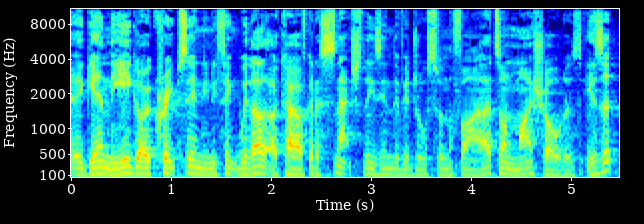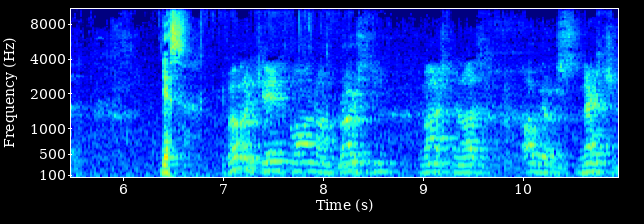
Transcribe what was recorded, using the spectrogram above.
again, the ego creeps in and you think, with other, okay, I've got to snatch these individuals from the fire. That's on my shoulders. Is it? Yes? If I'm a campfire and I'm roasting marshmallows, I've got to snatch them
